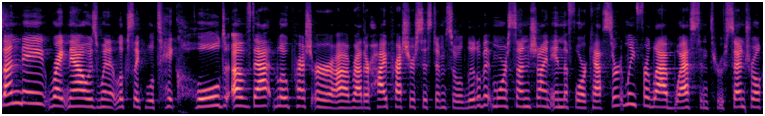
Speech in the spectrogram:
Sunday right now is when it looks like we'll take hold of that low pressure, or uh, rather high pressure system. So a little bit more sunshine in the forecast, certainly for Lab West and through Central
